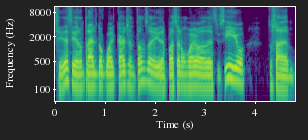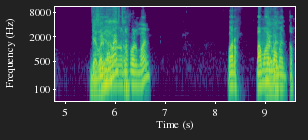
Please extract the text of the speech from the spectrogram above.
Sí, decidieron traer dos wildcards entonces y después hacer un juego decisivo. Tú sabes. Llegó el momento. reformar. Bueno, vamos Llegó al el- momento.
